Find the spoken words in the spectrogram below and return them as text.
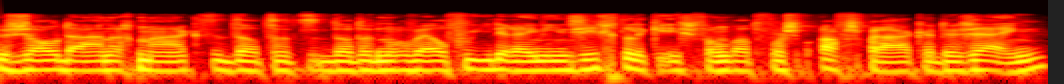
zodanig maakt dat het, dat het nog wel voor iedereen inzichtelijk is van wat voor afspraken er zijn.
